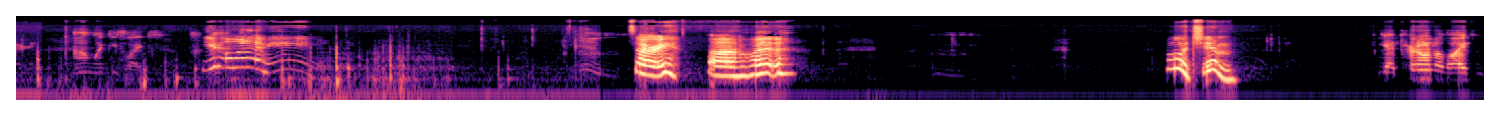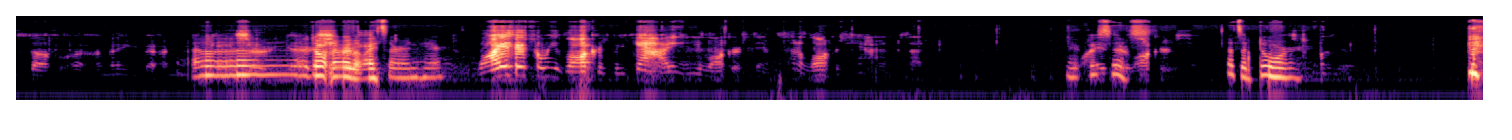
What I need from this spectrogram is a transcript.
I don't like these lights. You know what I mean. Hmm. Sorry. Uh, what? Oh, a gym. Yeah, turn on the lights and stuff. I'm gonna. I'm Uh, I don't know where the lights are in here. Why is there so many lockers, but you can't hide in any lockers? Damn, what kind of lockers you can't hide inside? Why is there this? lockers? That's a door. I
